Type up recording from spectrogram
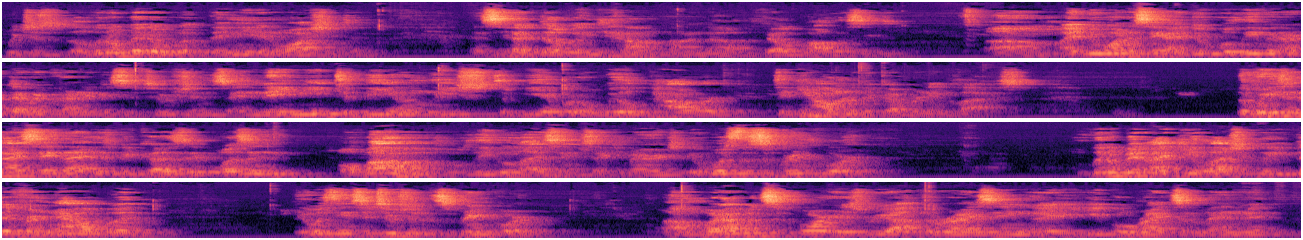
which is a little bit of what they need in Washington, instead of doubling down on uh, failed policies. Um, I do want to say I do believe in our democratic institutions, and they need to be unleashed to be able to wield power to counter the governing class. The reason I say that is because it wasn't Obama who legalized same-sex marriage; it was the Supreme Court. A little bit ideologically different now, but it was the institution of the Supreme Court. Um, what I would support is reauthorizing a equal rights amendment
